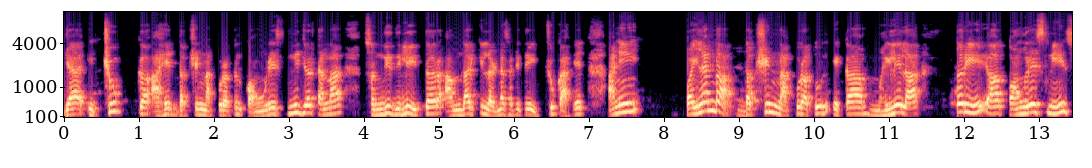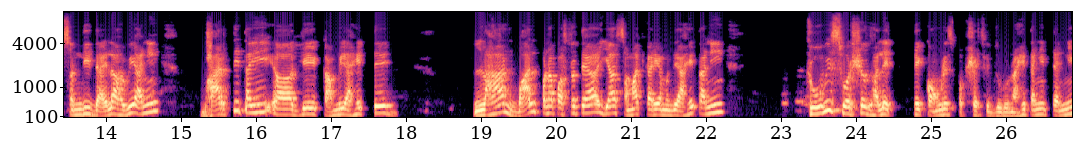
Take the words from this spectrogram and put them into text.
ज्या इच्छुक आहेत दक्षिण नागपुरातून काँग्रेसनी जर त्यांना संधी दिली तर आमदारकी लढण्यासाठी ते इच्छुक आहेत. आणि पहिल्यांदा दक्षिण नागपुरातून एका महिलेला तरी काँग्रेसनी संधी द्यायला हवी. आणि भारतीताई जे कांबळी आहेत ते लहान बालपणापासून त्या या समाजकार्यामध्ये आहेत. आणि चोवीस वर्ष झालेत ते काँग्रेस पक्षाशी जुळून आहेत आणि त्यांनी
